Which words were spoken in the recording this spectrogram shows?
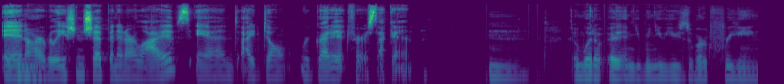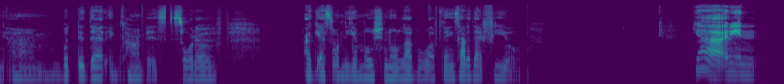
in mm. our relationship and in our lives. And I don't regret it for a second. Mm. And what, uh, and you, when you use the word freeing, um, what did that encompass? Sort of, I guess, on the emotional level of things. How did that feel? Yeah, I mean,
